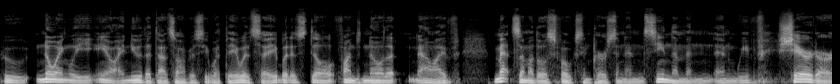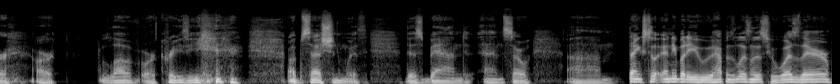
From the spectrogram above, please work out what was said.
who knowingly, you know, I knew that that's obviously what they would say, but it's still fun to know that now I've met some of those folks in person and seen them and, and we've shared our, our love or crazy obsession with this band. And so, um, thanks to anybody who happens to listen to this who was there.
